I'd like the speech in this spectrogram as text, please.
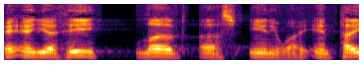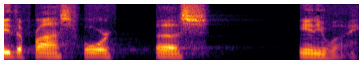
And, and, yet He loved us anyway and paid the price for us anyway.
